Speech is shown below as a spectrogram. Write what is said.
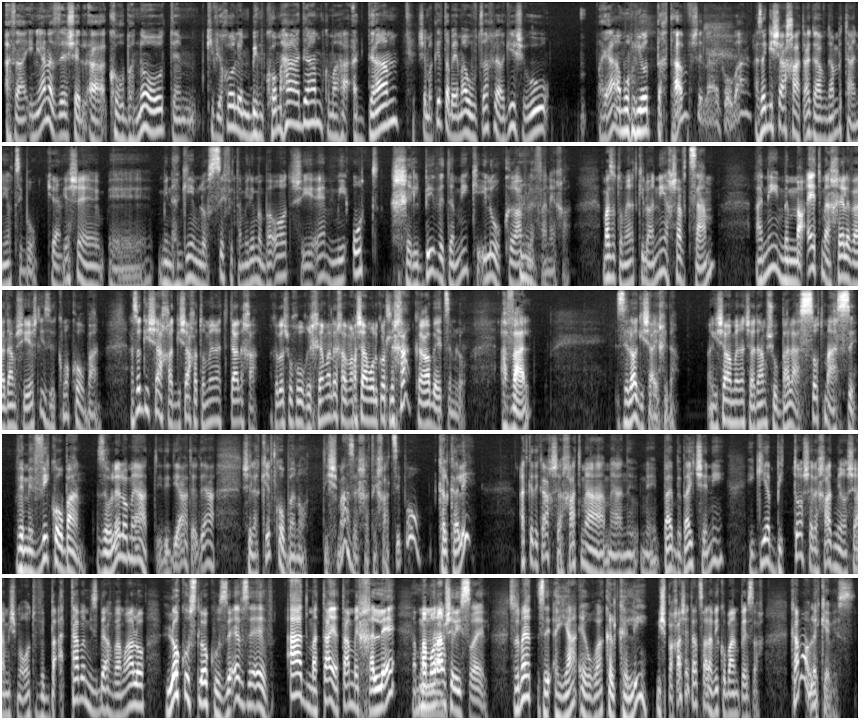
אז העניין הזה של הקורבנות, הם כביכול הם במקום האדם, כלומר האדם שמקריב את הבהמה, הוא צריך להרגיש שהוא היה אמור להיות תחתיו של הקורבן? אז זו גישה אחת. אגב, גם בתעניות ציבור. כן. יש אה, אה, מנהגים להוסיף את המילים הבאות, שיהיה מיעוט חלבי ודמי כאילו הוקרב Mm. לפניך. מה זאת אומרת? כאילו, אני עכשיו צם, אני ממעט מהחלב והדם שיש לי, זה כמו קורבן. אז זו גישה אחת. גישה אחת אומרת, דע לך, הקדוש ברוך הוא ריחם עליך, ומה שאמור לקרות לך, קרה בעצם לא. אבל, זה לא הגישה היחידה. הגישה אומרת שאדם שהוא בא לעשות מעשה ומביא קורבן, זה עולה לא מעט. ידידיה, אתה יודע, שלהקריב קורבנות, תשמע, זה חתיכת סיפור, כלכלי. עד כדי כך שאחת מה... מה... מה... בבית שני, הגיעה בתו של אחד מראשי המשמרות ובעטה במזבח ואמרה לו, לוקוס לוקוס, זאב זאב, עד מתי אתה מכלה ממונם של ישראל? זאת אומרת, זה היה אירוע כלכלי. משפחה שהייתה צריכה להביא קורבן פסח. כמה עולה כבש?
